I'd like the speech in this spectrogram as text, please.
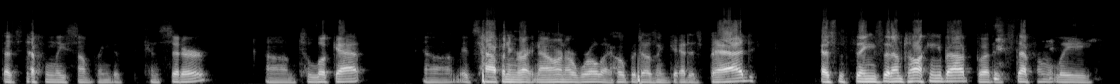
that's definitely something to consider um, to look at um, it's happening right now in our world i hope it doesn't get as bad as the things that i'm talking about but it's definitely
